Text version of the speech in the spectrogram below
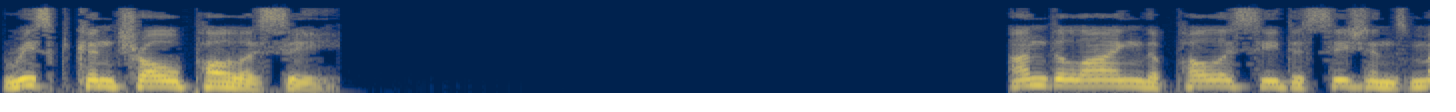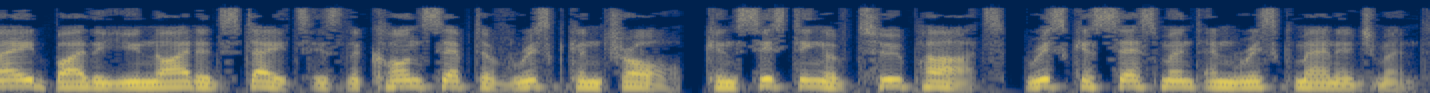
Risk control policy Underlying the policy decisions made by the United States is the concept of risk control, consisting of two parts, risk assessment and risk management.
